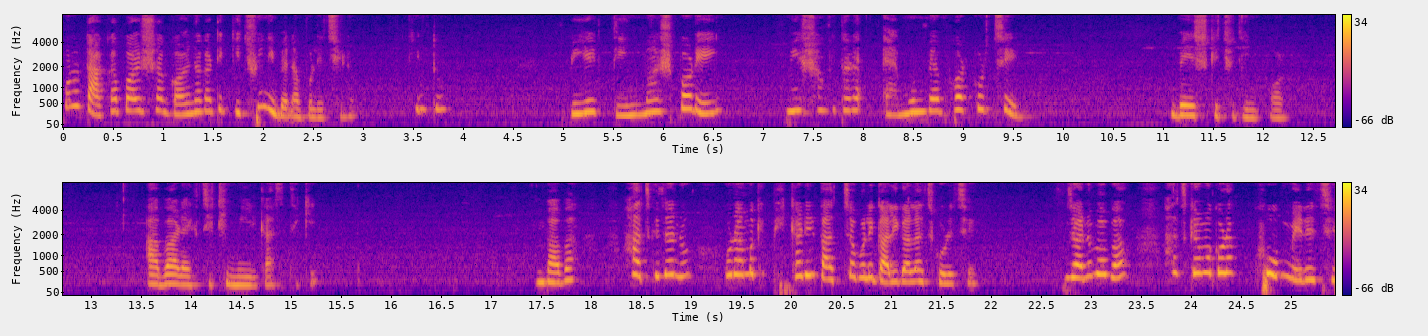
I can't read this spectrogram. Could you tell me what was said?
কোনো টাকা পয়সা গয়নাগাটি কিছুই নিবে না বলেছিল। কিন্তু বিয়ের তিন মাস পরেই মেয়ের সঙ্গে তারা এমন ব্যবহার করছে। বেশ কিছুদিন পর আবার এক চিঠি মেয়ের কাছ থেকে। বাবা, আজকে জানো ওরা আমাকে ভিখারির বাচ্চা বলে গালিগালাজ করেছে। জানো বাবা, আজকে আমাকে ওরা খুব মেরেছে।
